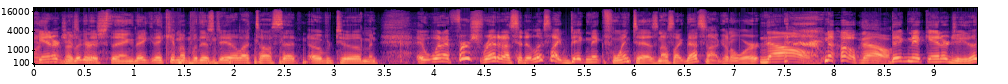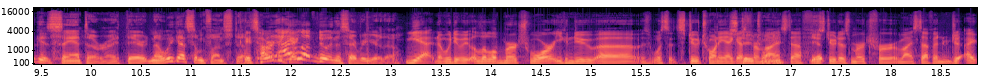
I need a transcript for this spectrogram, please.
more time. Energy. Look at this thing. They, they came up with this deal. I tossed that over to them. And it- when I first read it, I said, it looks like Big Nick Fuentes. And I was like, that's not going to work. No, no. no. Big Nick Energy. Look at Santa right there. No, we got some fun stuff. It's hard to I get- love doing this every year, though. Yeah, no, we do a little merch war. You can do uh, what's it, Stu twenty, I guess, Stu for my stuff. yep. Stu does merch for my stuff, and I,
